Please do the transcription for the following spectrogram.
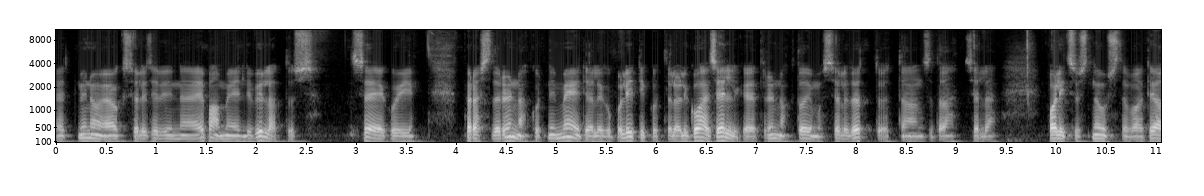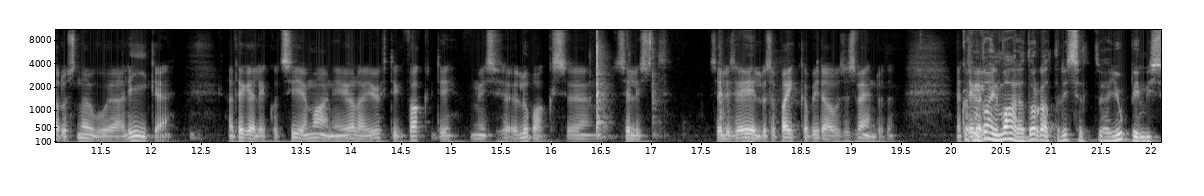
et minu jaoks oli selline ebameeldiv üllatus see, kui pärast seda rünnakut nii meediale kui poliitikutele oli kohe selge, et rünnak toimus selle tõttu, et ta on seda, selle valitsust nõustava teadusnõukoja liige aga tegelikult siiamaani ei ole ju ühtegi fakti, mis lubaks äh, sellist, sellise eelduse paikapidavuses veenduda. kas tegelikult... ma tohin vahele torgata lihtsalt ühe jupi, mis,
